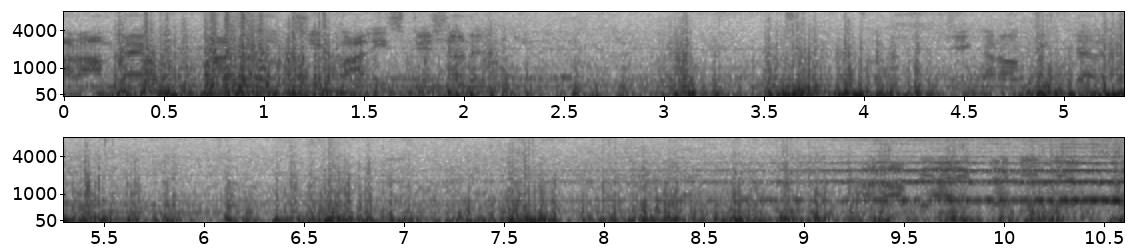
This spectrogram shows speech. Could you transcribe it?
আর আমরা এখন পাস করছি বালি স্টেশনে এখানেও ভিড়টা দেখো আর আপে আরেকটা ট্রেন যাচ্ছে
